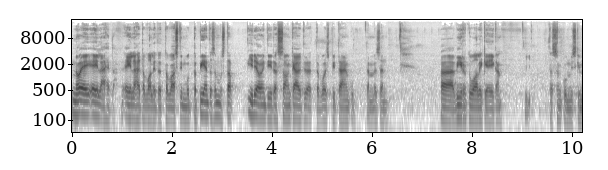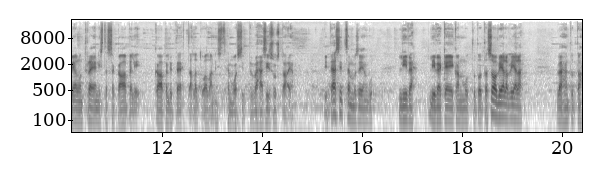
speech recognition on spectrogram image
No ei, ei lähetä, ei lähetä valitettavasti, mutta pientä semmoista ideointia tässä on käyty, että voisi pitää jonkun tämmöisen ää, virtuaalikeikan. Tässä on kumminkin, meillä on treenissä tässä kaapeli, kaapelitehtaalla tuolla, niin sitten voisi sitten vähän sisustaa ja pitää sitten semmoisen jonkun live, live-keikan, mutta tota, se on vielä, vielä vähän tota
